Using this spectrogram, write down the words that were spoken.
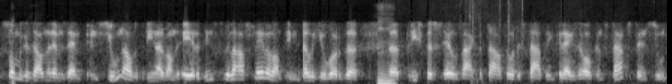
Sommigen zouden hem zijn pensioen als bedienaar van de eredienst willen afnemen, want in België worden mm. uh, priesters heel vaak betaald door de staat en krijgen ze ook een staatspensioen.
